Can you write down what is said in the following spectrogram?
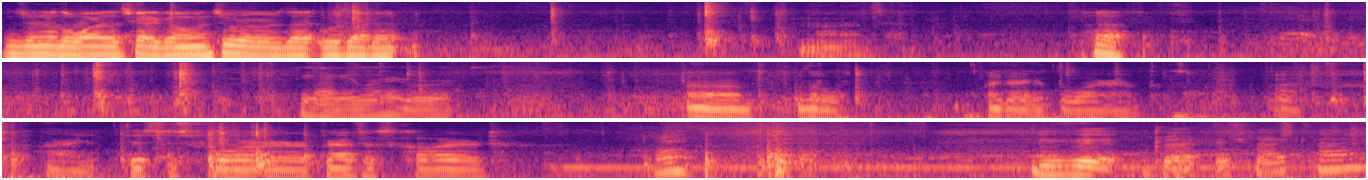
Is there another wire that's got to go into it, or was that was that it? No, that's it. Perfect. Not in right or. Um, a little. I gotta get the wire out. That's all. All right, this is for graphics card. Is it graphics card time?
